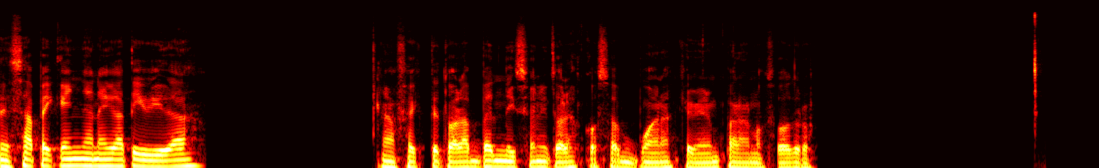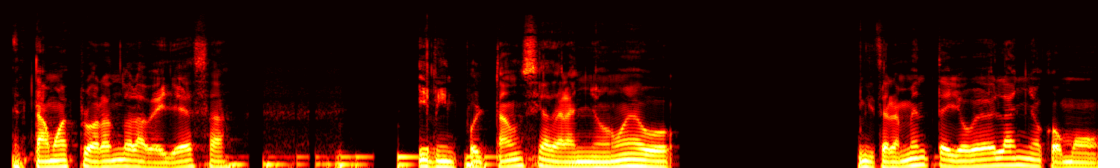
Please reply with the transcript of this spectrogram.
esa pequeña negatividad afecte todas las bendiciones y todas las cosas buenas que vienen para nosotros. Estamos explorando la belleza y la importancia del año nuevo. Literalmente yo veo el año como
